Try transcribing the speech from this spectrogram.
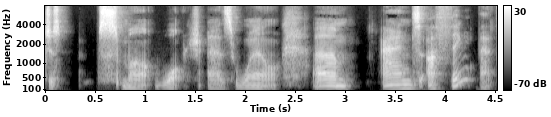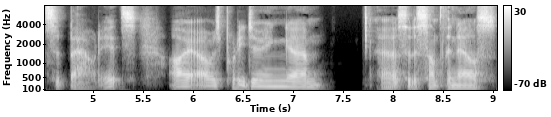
just smart watch as well. Um, and I think that's about it. I, I was probably doing um, uh, sort of something else,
